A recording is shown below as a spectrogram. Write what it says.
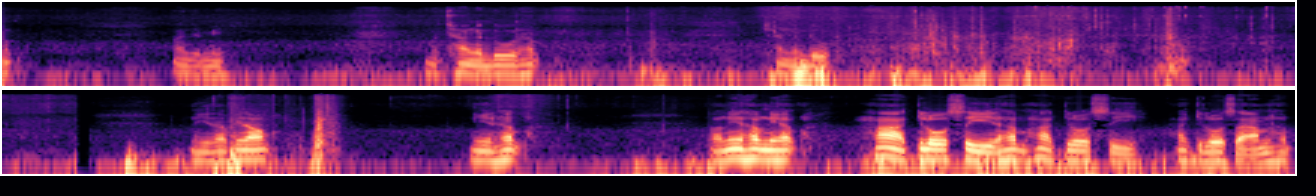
ครับ น่าจะมี มาช่างกันดูนะครับ ช่างกันดู นี่ครับพี่น้อง นี่นะครับ ตอนนี้ครับนี่ครับห้ากิโลสี่นะครับห้ากิโลสี่ห้ากิโลสามนะครับ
